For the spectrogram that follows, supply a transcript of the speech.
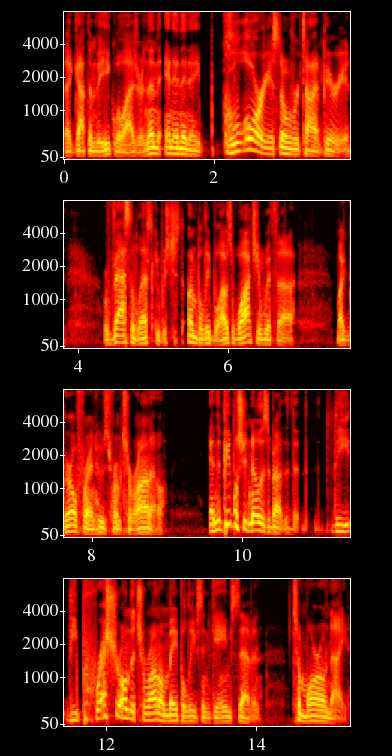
that got them the equalizer. And then and then in a glorious overtime period where Vasilevskiy was just unbelievable. I was watching with uh, my girlfriend who's from Toronto. And the people should know this about the, the the pressure on the Toronto Maple Leafs in game seven tomorrow night.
